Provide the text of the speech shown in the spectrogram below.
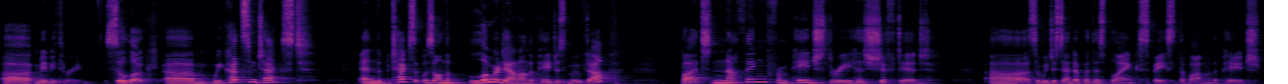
Uh, maybe three. So look, um, we cut some text and the text that was on the lower down on the page is moved up, but nothing from page three has shifted. Uh, so we just end up with this blank space at the bottom of the page.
